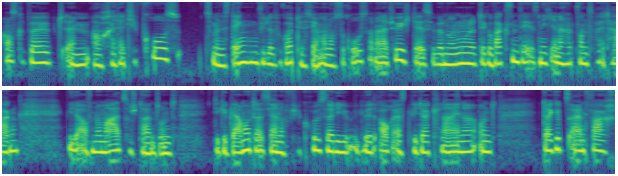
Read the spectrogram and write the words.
ausgewölbt, ähm, auch relativ groß. Zumindest denken viele so, Gott, der ist ja immer noch so groß, aber natürlich, der ist über neun Monate gewachsen, der ist nicht innerhalb von zwei Tagen wieder auf Normalzustand. Und die Gebärmutter ist ja noch viel größer, die wird auch erst wieder kleiner. Und da gibt's einfach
